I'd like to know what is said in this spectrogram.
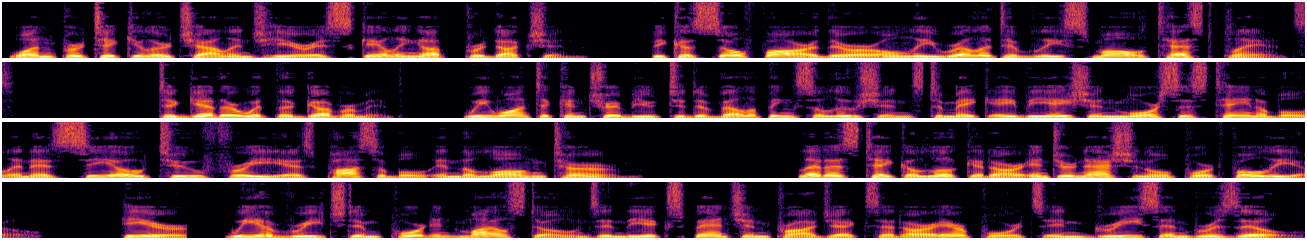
One particular challenge here is scaling up production, because so far there are only relatively small test plants. Together with the government, we want to contribute to developing solutions to make aviation more sustainable and as CO2 free as possible in the long term. Let us take a look at our international portfolio. Here, we have reached important milestones in the expansion projects at our airports in Greece and Brazil.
